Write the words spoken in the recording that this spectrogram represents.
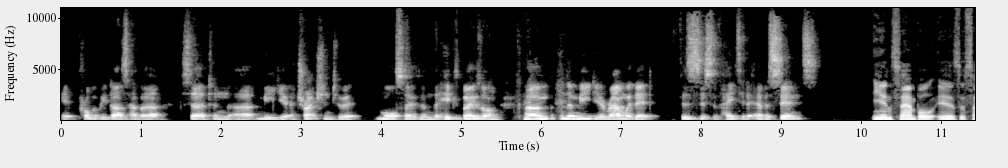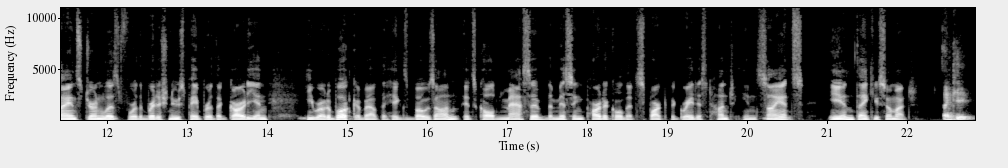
it probably does have a certain uh, media attraction to it, more so than the Higgs boson. Um, and the media ran with it. Physicists have hated it ever since. Ian Sample is a science journalist for the British newspaper The Guardian. He wrote a book about the Higgs boson. It's called Massive The Missing Particle That Sparked the Greatest Hunt in Science. Ian, thank you so much. Thank you.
